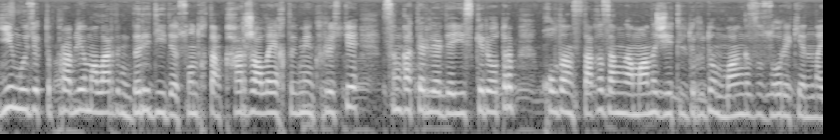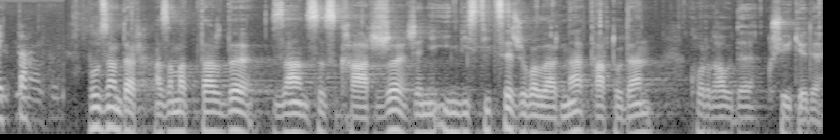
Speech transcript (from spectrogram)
ең өзекті проблемалардың бірі дейді. Сондықтан қаржы алаяқтығымен күресте сын қатерлерді ескере отырып қолданыстағы заңнаманы жетілдірудің маңызы зор екенін айтты. Бұл заңдар азаматтарды заңсыз қаржы және инвестиция жобаларына тартудан қорғауды күшейтеді.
